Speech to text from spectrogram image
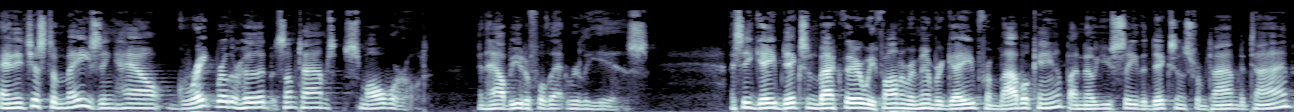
And it's just amazing how great brotherhood, but sometimes small world, and how beautiful that really is. I see Gabe Dixon back there. We fondly remember Gabe from Bible camp. I know you see the Dixons from time to time.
